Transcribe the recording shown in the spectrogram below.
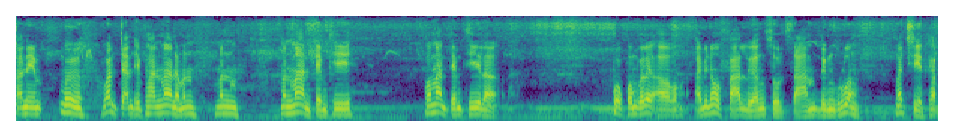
อันนี้มือวันจันทร์ที่ผ่านมาเนี่ยมันมันมันม่านเต็มที พอมันเต็มทีแล้วพวกผมก็เลยเอาอะมิโนฝาเหลืองสูตรสามดึงร่วงมาฉีดครับ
